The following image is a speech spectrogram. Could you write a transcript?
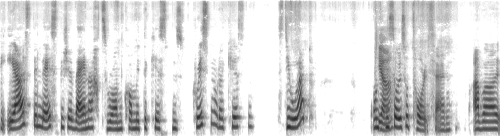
die erste lesbische Weihnachts-Romcom mit der Kirsten, Kristen oder Kirsten Stewart. Und Ja. die soll so toll sein. Aber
